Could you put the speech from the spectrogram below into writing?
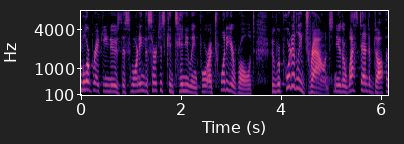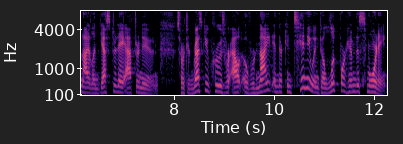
more breaking news this morning. The search is continuing for a 20 year old who reportedly drowned near the west end of Dauphin Island yesterday afternoon. Search and rescue crews were out overnight and they're continuing to look for him this morning.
